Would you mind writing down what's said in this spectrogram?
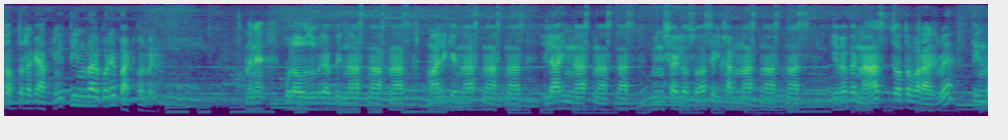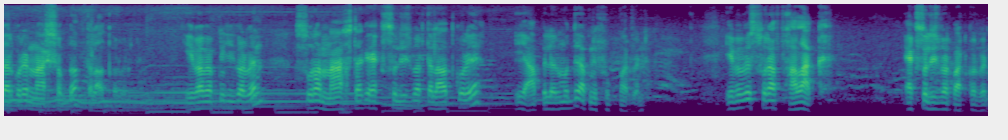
শব্দটাকে আপনি তিনবার করে পাঠ করবেন। মানে পোলাও জুবিরাব্বির নাচ নাচ নাচ মালিকের নাচ নাচ নাচ ইলাহিন নাচ নাচ নাচ মিনসাইল সোয়াসিল খান নাচ নাচ নাচ এভাবে নাচ যতবার আসবে, তিনবার করে নাচ শব্দ তেলাওয়াত করবেন। এভাবে আপনি কি করবেন? সুরা নাচটাকে একচল্লিশ বার তেলাওয়াত করে এই আপেলের মধ্যে আপনি ফুক মারবেন। এভাবে সুরা ফালাক একচল্লিশ বার পাঠ করবেন।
